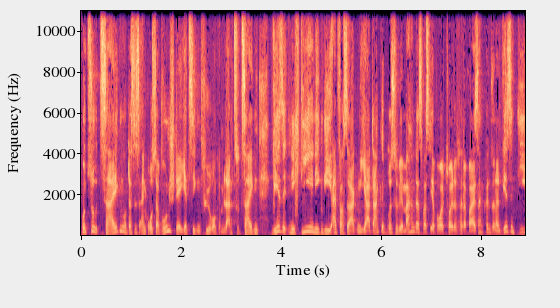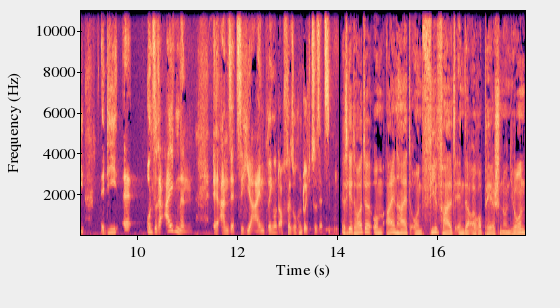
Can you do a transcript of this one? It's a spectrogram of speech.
und zu zeigen, und das ist ein großer Wunsch der jetzigen Führung im Land, zu zeigen, wir sind nicht diejenigen, die einfach sagen, ja, danke Brüssel, wir machen das, was ihr wollt, toll, dass wir dabei sein können, sondern wir sind die, die äh, unsere eigenen äh, Ansätze hier einbringen und auch versuchen durchzusetzen. Es geht heute um Einheit und Vielfalt in der Europäischen Union.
